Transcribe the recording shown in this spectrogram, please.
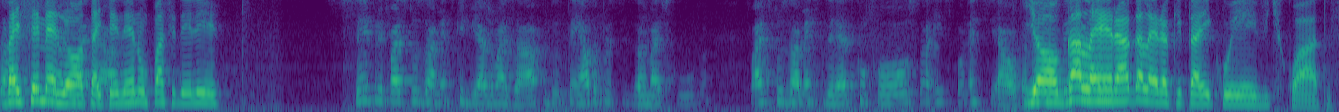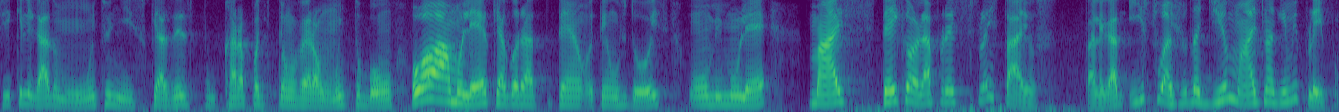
vai ser melhor, tá entendendo? Um passe dele. Sempre faz cruzamentos que viajam mais rápido, tem alta precisão e mais curva. Faz cruzamentos direto com força exponencial. Tá E ó, galera, a galera que tá aí com o E24, fique ligado muito nisso, que às vezes o cara pode ter um verão muito bom, ou a mulher, que agora tem, tem os dois, homem e mulher, mas tem que olhar pra esses playstyles, tá ligado? Isso ajuda demais na gameplay, pô.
